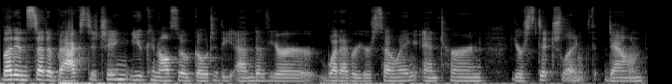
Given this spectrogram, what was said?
But instead of backstitching, you can also go to the end of your whatever you're sewing and turn your stitch length down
